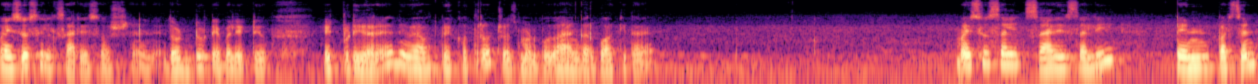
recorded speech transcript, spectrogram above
ಮೈಸೂರು ಸಿಲ್ಕ್ ಸ್ಯಾರೀಸು ಅಷ್ಟೇ. ದೊಡ್ಡ ಟೇಬಲ್ ಇಟ್ಟು, ಇಟ್ಬಿಟ್ಟಿದ್ದಾರೆ. ನೀವು ಯಾವ್ದು ಬೇಕಾದರೂ ಚೂಸ್ ಮಾಡ್ಬೋದು. ಹ್ಯಾಂಗರ್ಗೂ ಹಾಕಿದ್ದಾರೆ. ಮೈಸೂರು ಸಿಲ್ಕ್ ಸ್ಯಾರೀಸಲ್ಲಿ ten percent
